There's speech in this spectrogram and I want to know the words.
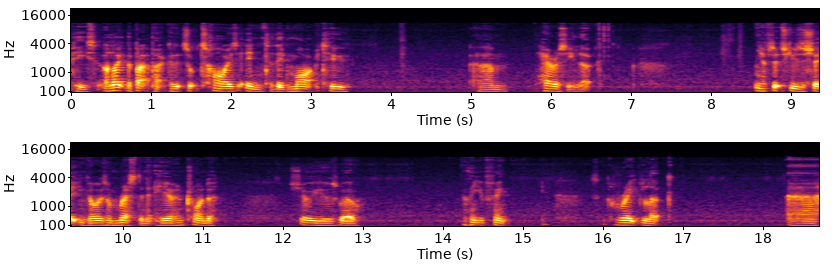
piece. I like the backpack because it sort of ties into the Mark II um, heresy look. You have to excuse the shaking guys, I'm resting it here and trying to show you as well. I think you'd think it's a great look. Uh,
